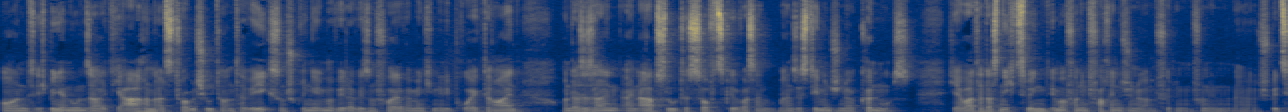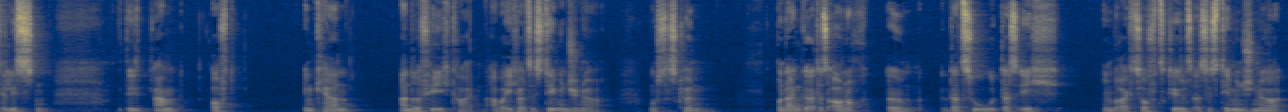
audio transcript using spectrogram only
Und ich bin ja nun seit Jahren als Troubleshooter unterwegs und springe immer wieder wie so ein Feuerwehrmännchen in die Projekte rein. Und das ist ein, ein absolutes Soft-Skill, was ein, ein, Systemingenieur können muss. Ich erwarte das nicht zwingend immer von den Fachingenieuren, den, von den äh, Spezialisten. Die haben oft im Kern andere Fähigkeiten. Aber ich als Systemingenieur muss das können. Und dann gehört es auch noch äh, dazu, dass ich im Bereich Soft Skills als Systemingenieur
